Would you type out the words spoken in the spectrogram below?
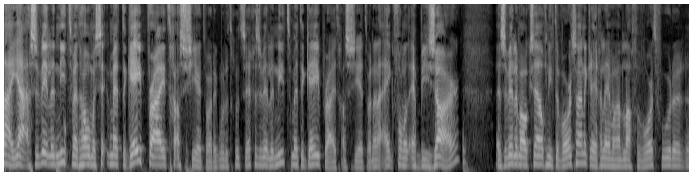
nou ja, ze willen niet met, met de gay pride geassocieerd worden. Ik moet het goed zeggen. Ze willen niet met de gay pride geassocieerd worden. Nou, ik vond het echt bizar. En ze willen me ook zelf niet te woord staan. Ik kreeg alleen maar een laffe woordvoerder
